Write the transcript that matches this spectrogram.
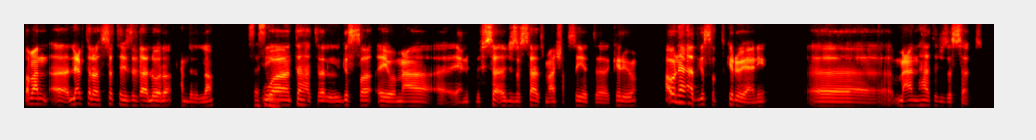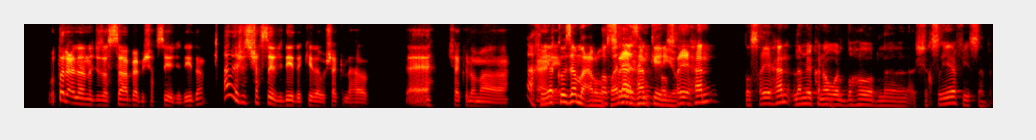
طبعا آه، لعبت الست أجزاء الأولى الحمد لله. أساسية. وانتهت القصة أيوه مع آه، يعني في الجزء السادس مع شخصية آه، كيريو. أو نهايه قصة كيريو يعني آه، مع نهايه الجزء السادس. وطلع لنا الجزء السابع بشخصية جديدة. أنا أشوف الشخصية الجديدة كذا وشكلها إيه شكله ما أخي يعني- ياكوزا معروفة لازم تصحيحا كيريو. تصحيحا تصحيحا لم يكن أول ظهور للشخصية في سبع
